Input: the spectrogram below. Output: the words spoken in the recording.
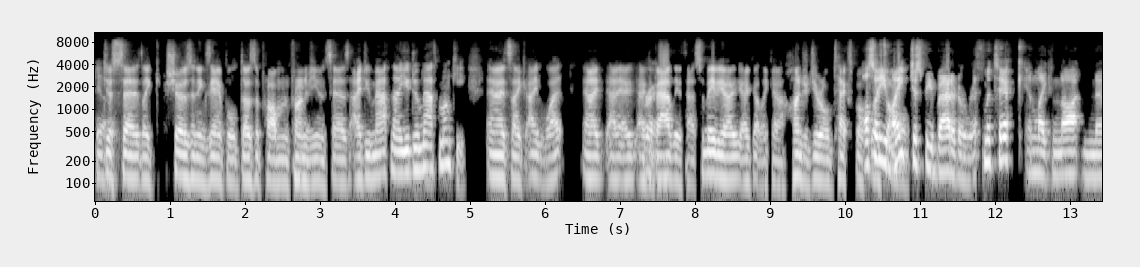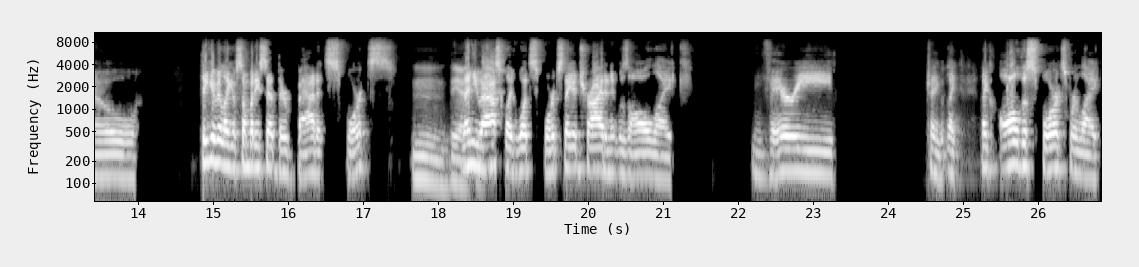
Yeah. just says like shows an example, does a problem in front of you, and says, "I do math now. You do math, monkey." And it's like, I what? And I I, I, I Right. badly at that. So maybe I, I got like a hundred year old textbook. Also, you all- might just be bad at arithmetic and like not know. Think of it like if somebody said they're bad at sports, Mm, yeah. then you ask like what sports they had tried, and it was all like very trying to- like like all the sports were like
